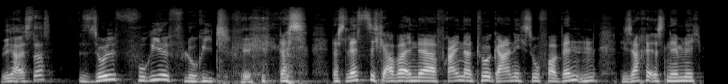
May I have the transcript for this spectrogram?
Wie heißt das? Sulfurylfluorid. Okay. Das, das lässt sich aber in der freien Natur gar nicht so verwenden. Die Sache ist nämlich,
